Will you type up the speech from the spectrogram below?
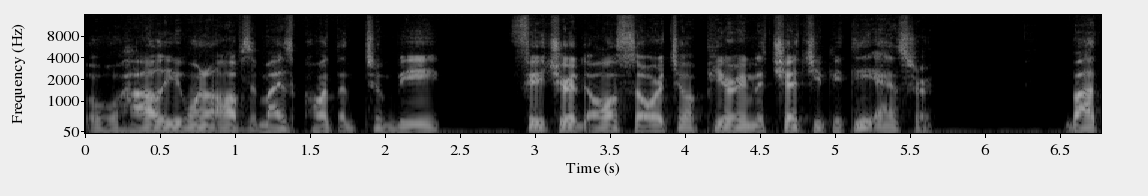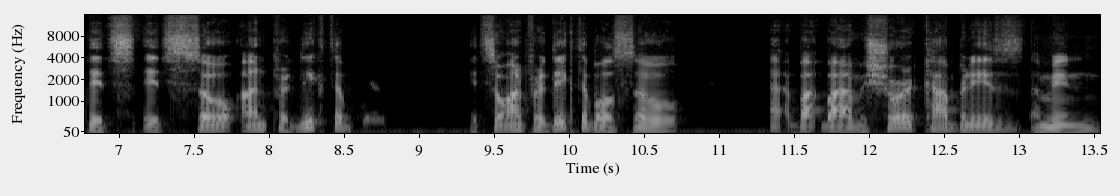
of how you want to optimize content to be featured also or to appear in the chat GPT answer. But it's it's so unpredictable. It's so unpredictable. So, uh, but but I'm sure companies. I mean,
